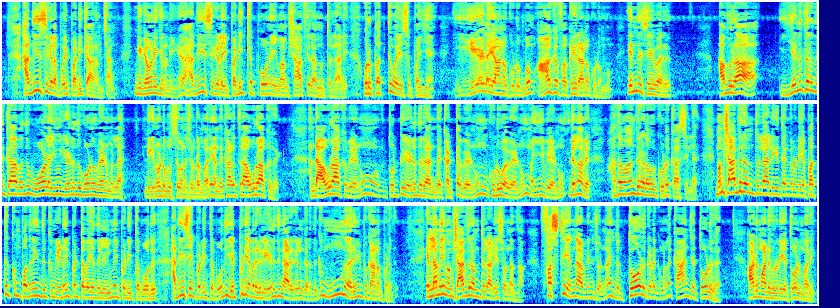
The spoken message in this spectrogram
ஹதீஸுகளை போய் படிக்க ஆரம்பித்தாங்க இங்கே கவனிக்கணும் நீங்கள் ஹதீஸுகளை படிக்க போன இமாம் ஷாஃபி ரஹமத்துல்லாலி ஒரு பத்து வயசு பையன் ஏழையான குடும்பம் ஆக ஃபக்கீரான குடும்பம். என்ன செய்வார்? அவரா எழுதுறதுக்காவது ஓலையும் எழுதுகோணும் வேணுமில்ல. இன்றைக்கி நோட்டு புஸ்தகம்னு சொல்கிற மாதிரி அந்த காலத்தில் அவுராக்குகள். அந்த அவுராக்கு வேணும் தொட்டு எழுதுகிற அந்த கட்டை வேணும் குடுவை வேணும் மைய வேணும் இதெல்லாம் வேணும். அதை வாங்குற அளவுக்கு கூட காசு இல்லை. மம் ஷாபிர் ரஹமத்துல்லா அலி தங்களுடைய பத்துக்கும் பதினைந்துக்கும் இடைப்பட்ட வயதில் இல்மை படித்த போது ஹதீஸை படித்த போது எப்படி அவர்கள் எழுதினார்கள்ங்கிறதுக்கு மூணு அறிவிப்பு காணப்படுது. எல்லாமே மம் ஷாபிர் ரஹமத்துல்லா அலி சொன்னது தான் ஃபஸ்ட்டு என்ன அப்படின்னு சொன்னால் இந்த தோல் கிடக்குமல்ல காஞ்ச தோளுக ஆடு மாடுகளுடைய தோல் மாதிரி.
